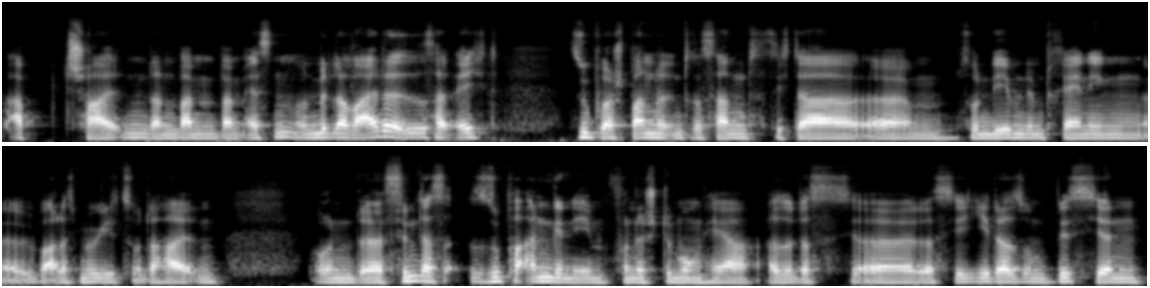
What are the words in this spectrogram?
abschalten dann beim, beim Essen. Und mittlerweile ist es halt echt super spannend und interessant, sich da ähm, so neben dem Training äh, über alles Mögliche zu unterhalten. Und äh, finde das super angenehm von der Stimmung her. Also, dass, äh, dass hier jeder so ein bisschen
